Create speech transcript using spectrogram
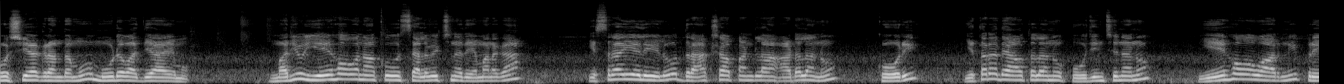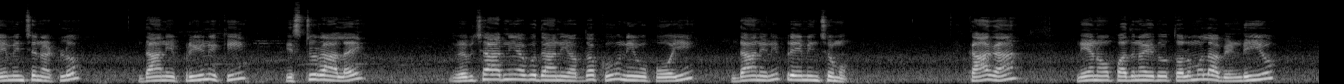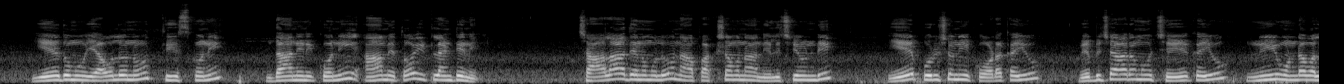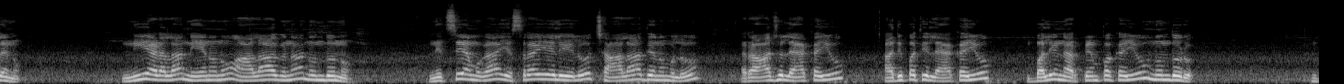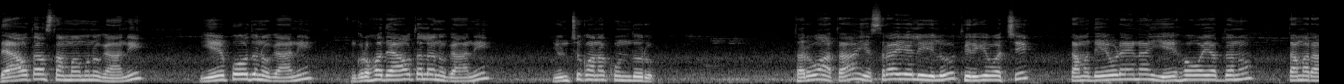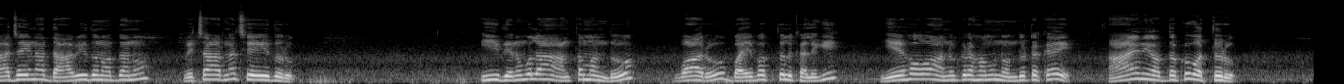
హోషియా గ్రంథము మూడవ అధ్యాయము. మరియు ఏహోవ నాకు సెలవిచ్చినది ఏమనగా ఇస్రాయేలీలు ద్రాక్ష పండ్ల అడలను కోరి ఇతర దేవతలను పూజించినను ఏహోవ వారిని ప్రేమించినట్లు దాని ప్రియునికి ఇష్టురాలై వ్యభిచారిణియగు దాని యొద్దకు నీవు పోయి దానిని ప్రేమించుము. కాగా నేను పదునైదు తొలముల వెండియు ఏదుము ఎవలును తీసుకొని దానిని కొని ఆమెతో ఇట్లాంటిని. చాలా దినములు నా పక్షమున నిలిచి ఉండి ఏ పురుషుని కోడకయు వ్యభిచారము చేయకయు నీ ఉండవలెను. నీ ఎడల నేనును అలాగున నుందును. నిశ్చయముగా ఇస్రాయేలీలు చాలా దినములు రాజు లేకయు అధిపతి లేకయు బలి నర్పింపకయు నుందురు. దేవతా స్తంభమును గాని ఏపోదును గాని గృహదేవతలను గాని ఎంచుకొనకుందురు. తరువాత ఇస్రాయేలీలు తిరిగి వచ్చి తమ దేవుడైన ఏహోవ యొద్దను తమ రాజైన దావీదునొద్దను విచారణ చేయుదురు. ఈ దినముల అంతమందు వారు భయభక్తులు కలిగి ఏహోవ అనుగ్రహము నొందుటకై ఆయన యొద్దకు వత్తురు.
